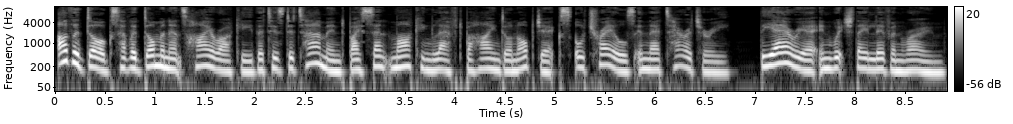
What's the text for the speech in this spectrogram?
other dogs have a dominance hierarchy that is determined by scent marking left behind on objects or trails in their territory, the area in which they live and roam.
